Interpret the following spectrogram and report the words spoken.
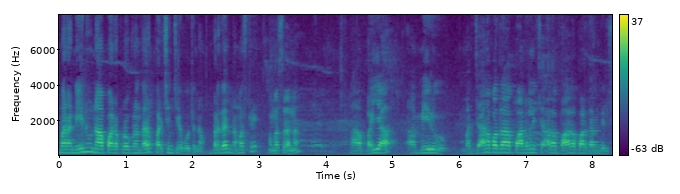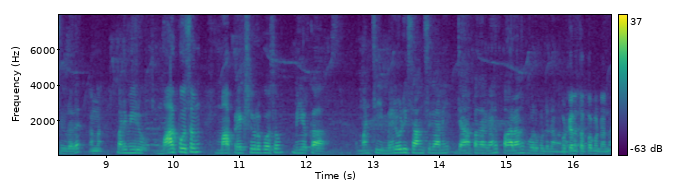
మన నేను నా పాట ప్రోగ్రాం ద్వారా పరిచయం చేయబోతున్నాం. బ్రదర్ నమస్తే. నమస్తే అన్న. భయ్య మీరు మన జానపద పాటల్ని చాలా బాగా పాడతారని తెలిసింది బ్రదర్. అన్న. మరి మీరు మా కోసం మా ప్రేక్షకుల కోసం మీ యొక్క మంచి మెలోడీ సాంగ్స్ కానీ జానపదాలు కానీ పాడాలని కోరుకుంటున్నాం అన్న. ఓకేనా తప్పకుండా అన్న.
